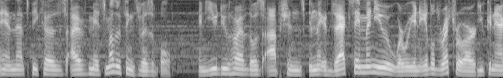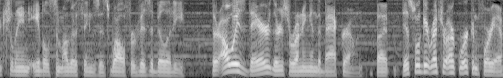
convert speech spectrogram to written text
And that's because I've made some other things visible. And you do have those options in the exact same menu where we enabled RetroArch. You can actually enable some other things as well for visibility. They're always there, they're just running in the background. But this will get RetroArch working for you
